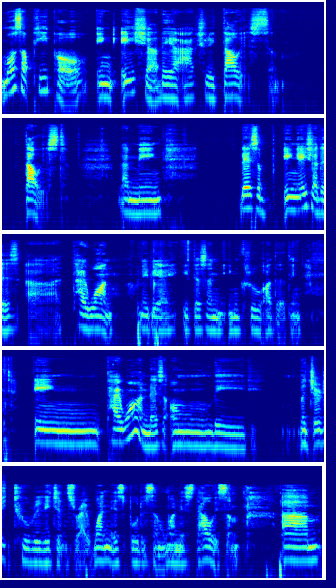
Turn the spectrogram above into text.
most of people in Asia they are actually Taoism, Taoist. I mean, there's a in Asia there's uh, Taiwan. Maybe I, it doesn't include other things. In Taiwan, there's only majority two religions, right? One is Buddhism, one is Taoism. Um,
